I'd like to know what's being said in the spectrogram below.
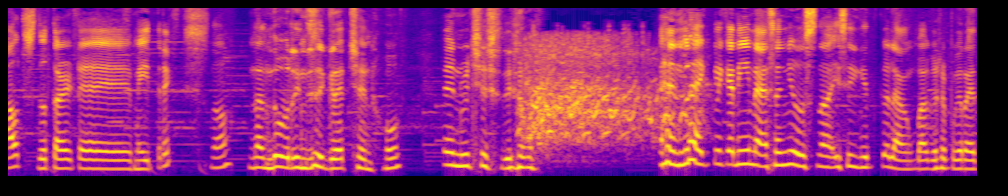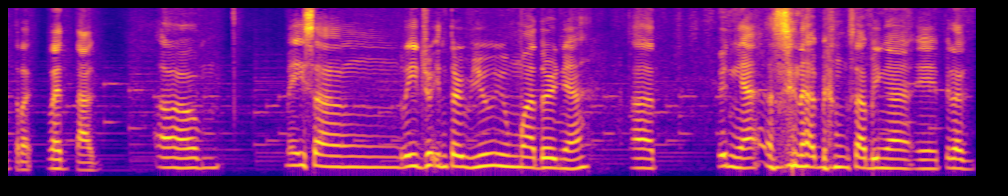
Outs Duterte Matrix, no? Nandoon rin si Gretchen Ho. And which is di naman And likely kanina sa news na isingit ko lang bago siya pag red, red tag. Um, may isang radio interview yung mother niya at yun nga, sinabi ang sabi nga, eh, pinag,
